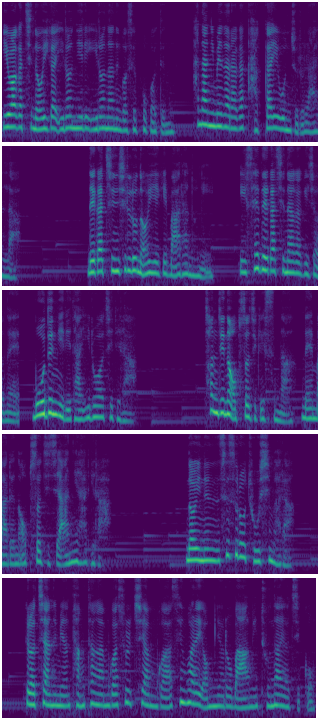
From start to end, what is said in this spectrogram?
이와 같이 너희가 이런 일이 일어나는 것을 보거든 하나님의 나라가 가까이 온 줄을 알라. 내가 진실로 너희에게 말하노니 이 세대가 지나가기 전에 모든 일이 다 이루어지리라. 천지는 없어지겠으나 내 말은 없어지지 아니하리라. 너희는 스스로 조심하라. 그렇지 않으면 방탕함과 술 취함과 생활의 염려로 마음이 둔하여지고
